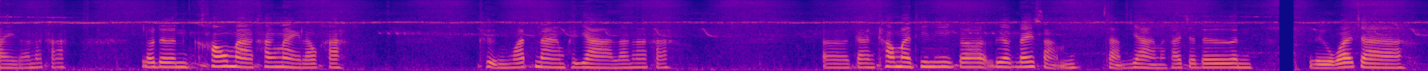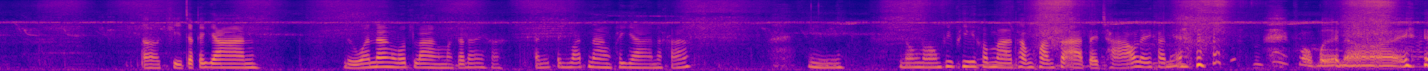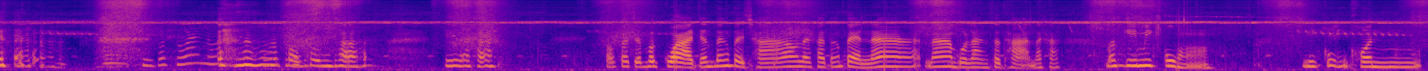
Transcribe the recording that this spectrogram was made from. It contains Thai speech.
ไปแล้วนะคะ เราเดินเข้ามาข้างในแล้วค่ะ ถึงวัดนางพญาแล้วนะคะ การเข้ามาที่นี่ก็เลือกได้สามสามอย่างนะคะ จะเดิน หรือว่าจะขี่จักรยาน หรือว่านั่งรถรางมาก็ได้ค่ะ อันนี้เป็นวัดนางพญานะคะนี่น้องๆ พี่ๆ เขามาทำความสะอาดแต่เช้าเลยค่ะเนี่ยบอกเบอร์หน่อย สีก็สวยเนาะขอบคุณค่ะ นี่นะคะเขาก็จะมากวาดกันตั้งแต่เช้าเลยค่ะ ตั้งแต่หน้าหน้าโบราณสถานนะคะ เมื่อกี้มีกลุ่ม มีกลุ่มคน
